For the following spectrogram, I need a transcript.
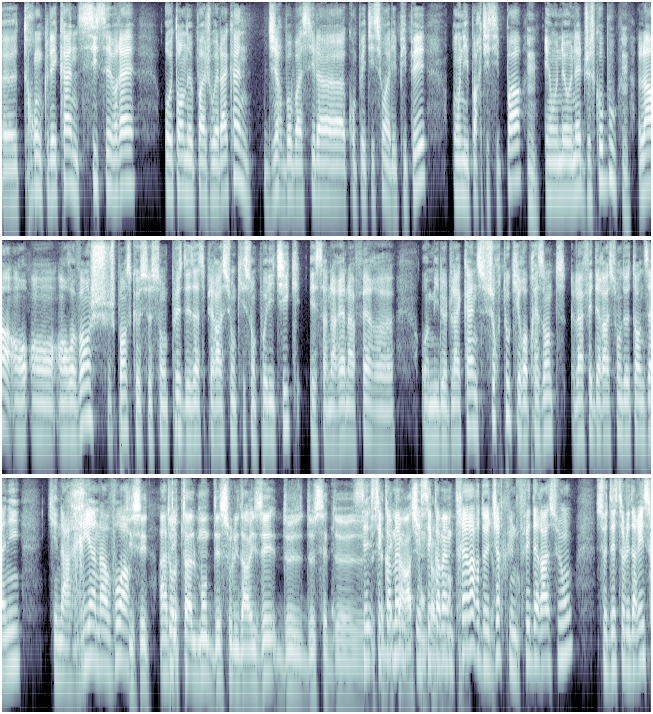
euh, tronque les cannes, si c'est vrai, autant ne pas jouer la canne. Dire, bon, bah, si la compétition elle est pipée, on n'y participe pas Mm. et on est honnête jusqu'au bout. Mm. Là, en, en- en revanche, je pense que ce sont plus des aspirations qui sont politiques et ça n'a rien à faire au milieu de la canne, surtout qui représente la fédération de Tanzanie, qui n'a rien à voir qui s'est avec- totalement désolidarisé de, de cette, de, c'est de c'est cette quand même, et c'est quand même très rare de dire qu'une fédération se désolidarise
